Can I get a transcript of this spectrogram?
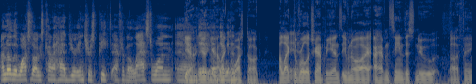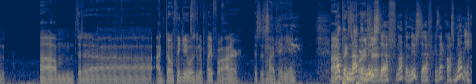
I know that Watch Dogs kind of had your interest peaked after the last one. Um, yeah, they yeah, yeah. I like the in- Watchdog. I like the Yeah. Roller Champions, even though I, I haven't seen this new uh, thing. Um. I don't think anyone's gonna play for Honor. This is my opinion. Uh, Not the Prince not the new stuff. Not the new stuff because that costs money.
